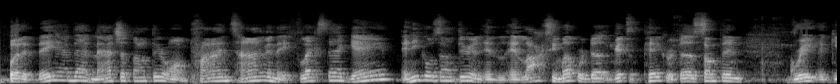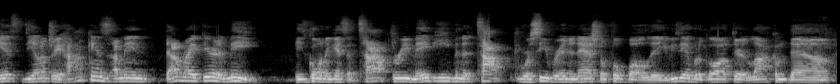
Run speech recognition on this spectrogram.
But if they have that matchup out there on prime time and they flex that game, and he goes out there and, and, and locks him up or does, gets a pick or does something great against DeAndre Hopkins, I mean, that right there to me, he's going against a top three, maybe even a top receiver in the National Football League. If he's able to go out there, lock him down,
